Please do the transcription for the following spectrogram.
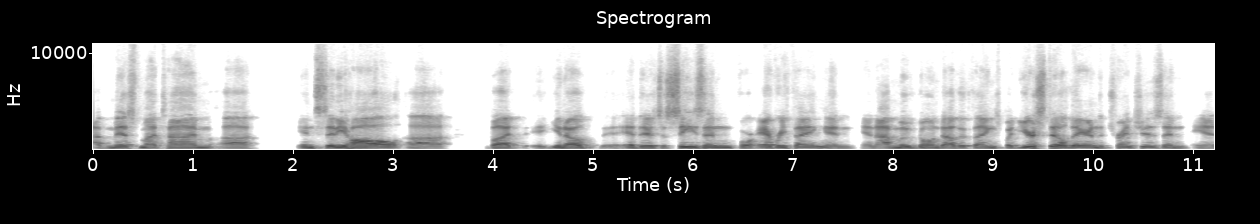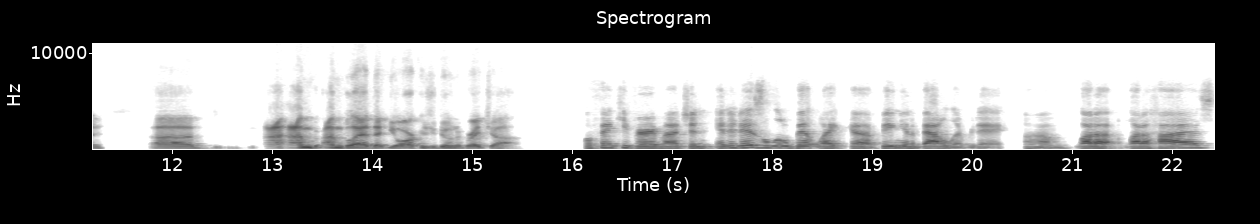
I've missed my time uh, in City Hall. But you know eh, there's a season for everything and and i've moved on to other things but you're still there in the trenches and and uh, I, am I'm, I'm glad that you are because you're doing a great job. Well thank you very much. And and it is a little bit like uh, being in a battle every day. Um, a lot of a lot of highs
